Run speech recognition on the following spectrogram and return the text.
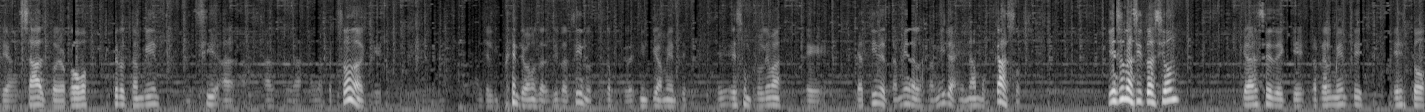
de, asalto, de robo, pero también sí a, la, persona que delincuente, vamos a decirlo así, ¿no? porque definitivamente es un problema que atiende también a la familia en ambos casos. Y es una situación que hace de que realmente esto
